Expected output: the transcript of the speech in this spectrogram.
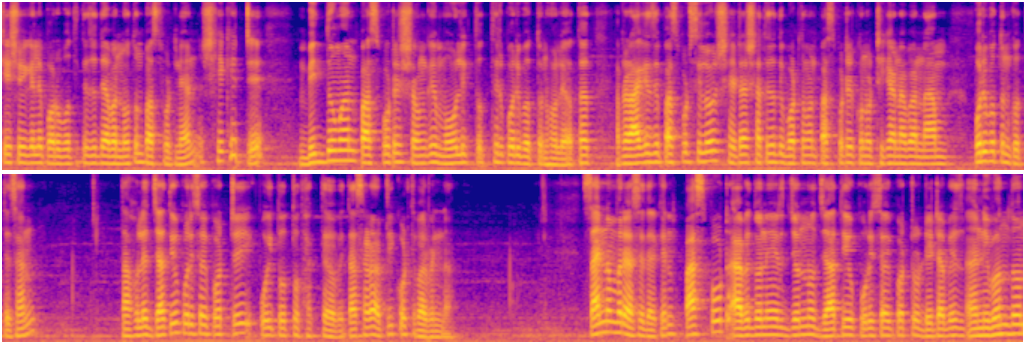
শেষ হয়ে গেলে পরবর্তীতে যদি আবার নতুন পাসপোর্ট নেন, সেক্ষেত্রে বিদ্যমান পাসপোর্টের সঙ্গে মৌলিক তথ্যের পরিবর্তন হলে, অর্থাৎ আপনার আগে যে পাসপোর্ট ছিল, সেটার সাথে যদি বর্তমান পাসপোর্টের কোনো ঠিকানা বা নাম পরিবর্তন করতে চান তাহলে জাতীয় পরিচয়পত্রেই ওই তথ্য থাকতে হবে, তাছাড়া আপনি করতে পারবেন না। চার নম্বরে আছে দেখেন, পাসপোর্ট আবেদনের জন্য জাতীয় পরিচয়পত্র ডেটাবেজ নিবন্ধন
